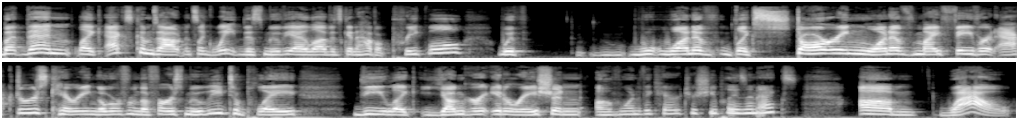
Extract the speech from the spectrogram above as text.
But then like X comes out and it's like wait, this movie I love is going to have a prequel with one of like starring one of my favorite actors carrying over from the first movie to play the like younger iteration of one of the characters she plays in X. Um wow,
